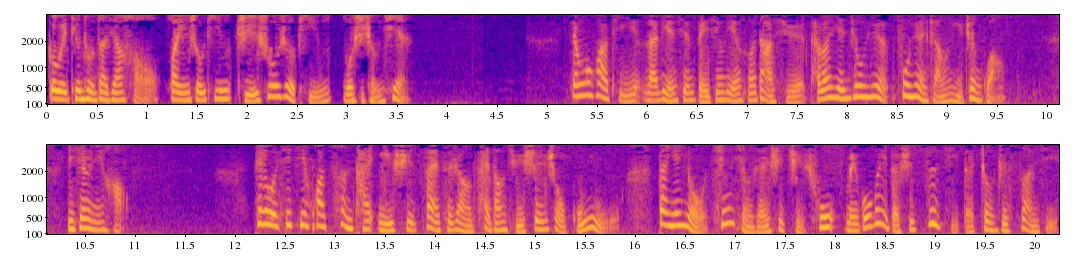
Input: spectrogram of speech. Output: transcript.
各位听众，大家好，欢迎收听《直说热评》，我是程倩。相关话题来连线北京联合大学台湾研究院副院长李振广。李先生您好。佩洛西计划窜台一事再次让蔡当局深受鼓舞，但也有清醒人士指出，美国为的是自己的政治算计，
